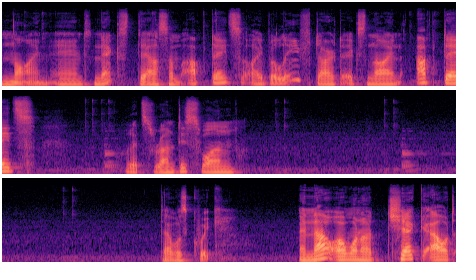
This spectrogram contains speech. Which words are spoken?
9. And next, there are some updates, I believe. DirectX 9 updates. Let's run this one. That was quick. And now I want to check out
